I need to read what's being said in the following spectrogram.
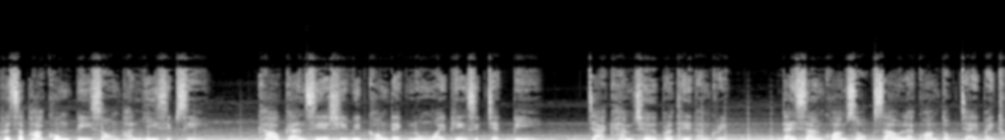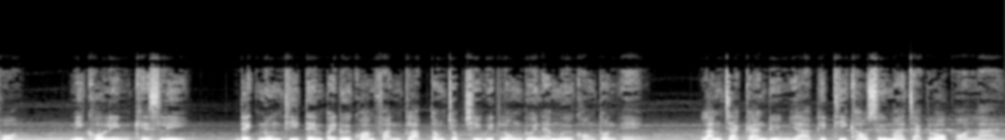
พฤษภาคมปี 2024 ข่าวการเสียชีวิตของเด็กหนุ่มวัยเพียง 17 ปี จากแฮมเชอร์ประเทศอังกฤษ ได้สร้างความโศกเศร้าและความตกใจไปทั่ว นิโคลิน เคสลีย์ เด็กหนุ่มที่เต็มไปด้วยความฝันกลับต้องจบชีวิตลงด้วยน้ำมือของตนเอง หลังจากการดื่มยาพิษที่เขาซื้อมาจากโลกออนไลน์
